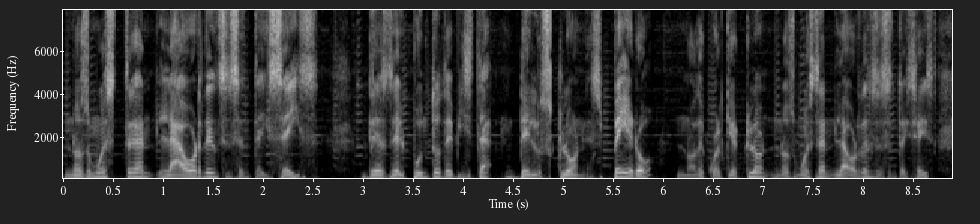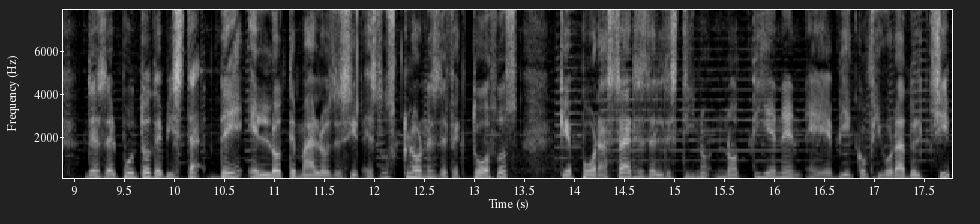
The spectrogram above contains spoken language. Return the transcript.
Nos muestran la Orden 66 desde el punto de vista de los clones, pero no de cualquier clon. Nos muestran la Orden 66 desde el punto de vista de el lote malo, es decir, estos clones defectuosos que por azares del destino no tienen eh, bien configurado el chip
